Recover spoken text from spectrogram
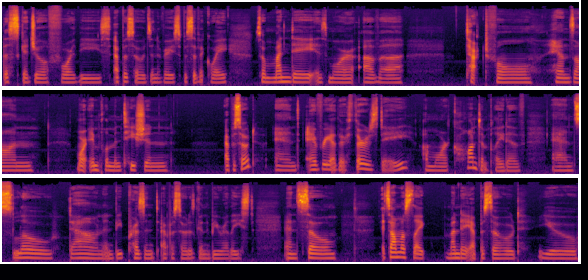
the schedule for these episodes in a very specific way. So Monday is more of a tactful, hands on more implementation episode, and every other Thursday, a more contemplative and slow down and be present episode is going to be released. And so it's almost like Monday episode, you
